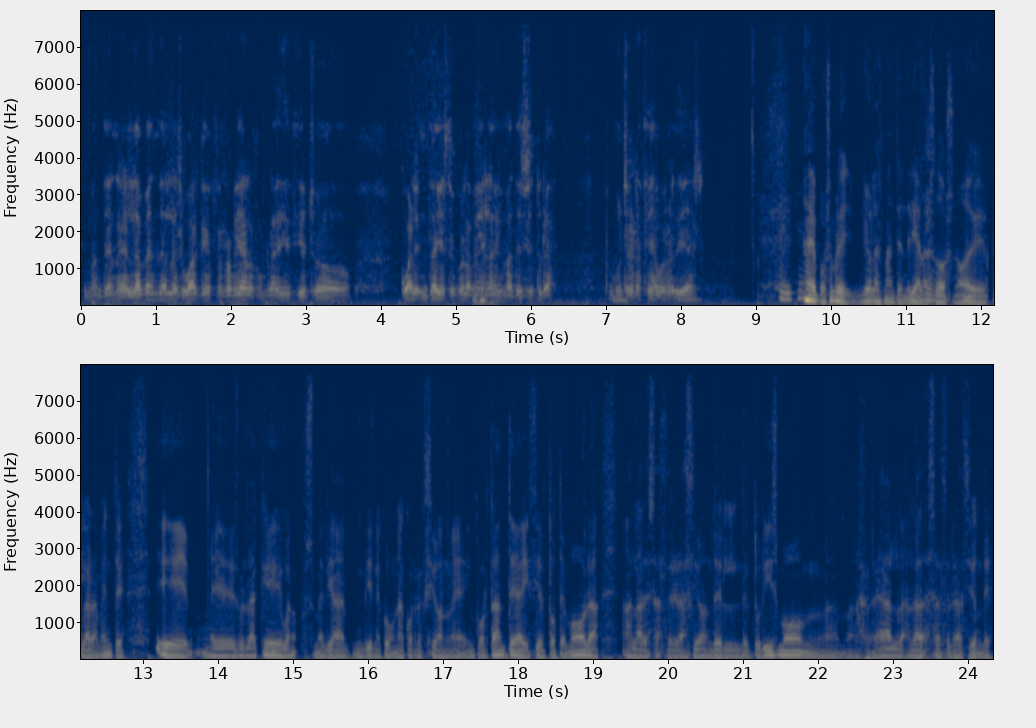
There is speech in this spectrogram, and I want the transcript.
si mantenerlas, venderlas igual que Ferrovial, las compré a 18.40 y estoy con la mía en la misma tesitura. Pues muchas gracias, buenos días. Eh, pues hombre, yo las mantendría las dos, ¿no? Eh, claramente. Eh, es verdad que, bueno, pues Melia viene con una corrección importante, hay cierto temor a, la desaceleración del, turismo, en general a la desaceleración de,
